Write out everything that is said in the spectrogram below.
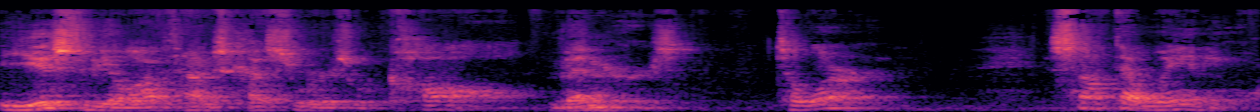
It used to be a lot of times customers would call vendors to learn. It's not that way anymore.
